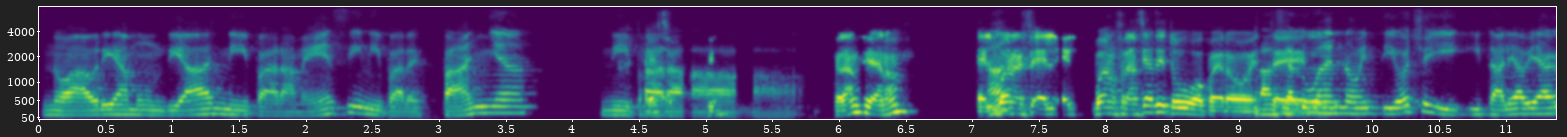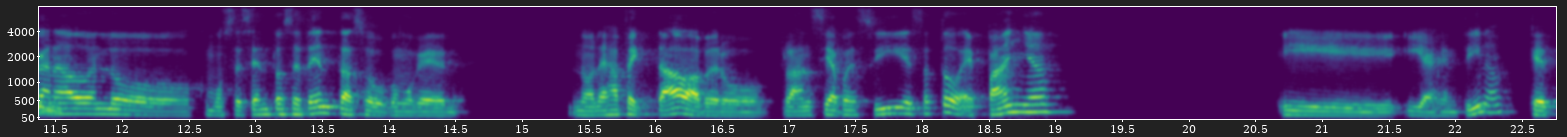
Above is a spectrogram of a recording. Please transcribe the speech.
No habría mundial ni para Messi, ni para España, ni para Francia, ¿no? El, ¿Ah? bueno, el- el- bueno, Francia sí tuvo, pero Francia este, tuvo en el 98 y Italia había Sí. ganado en los como 60 o 70, o como que no les afectaba, pero Francia pues sí, exacto, España y, y Argentina, que,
